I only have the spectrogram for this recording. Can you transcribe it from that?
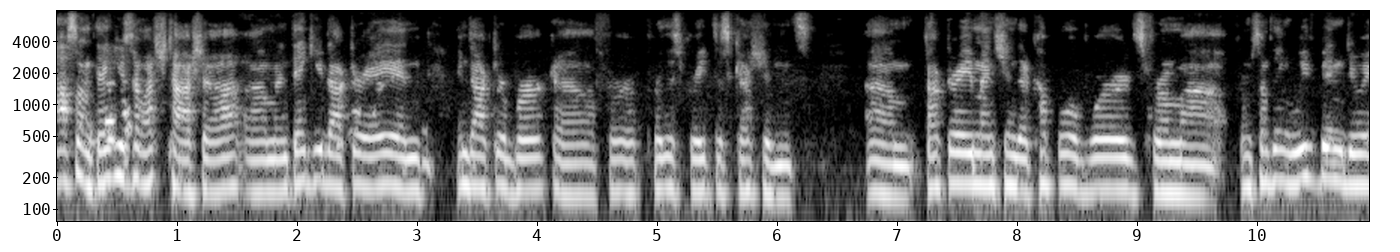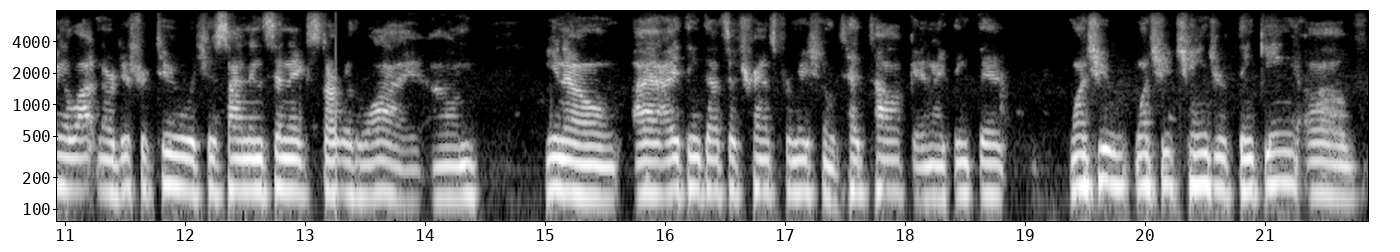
Awesome. Thank you so much, Tasha. Um, and thank you, Dr. A and, and Dr. Burke, uh, for, for this great discussion. It's, um, Dr. A mentioned a couple of words from uh, from something we've been doing a lot in our district too, which is Simon Sinek's "Start with Why." Um, you know, I, I, think that's a transformational TED talk, and I think that once you once you change your thinking of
